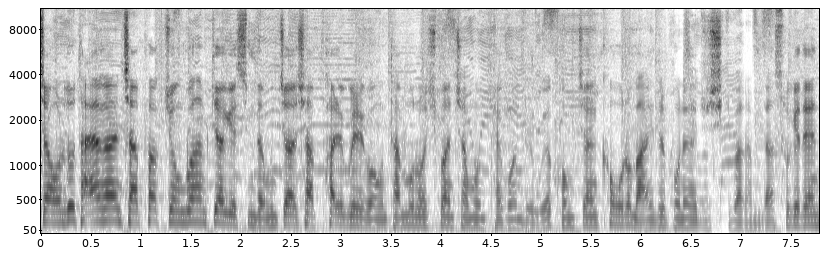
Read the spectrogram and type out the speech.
자, 오늘도 다양한 잡학 정보 함께 하겠습니다. 문자 샵 8910 단문 50원, 장문 100원 들고요. 공짜인 콩으로 많이들 보내주시기 바랍니다. 소개된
